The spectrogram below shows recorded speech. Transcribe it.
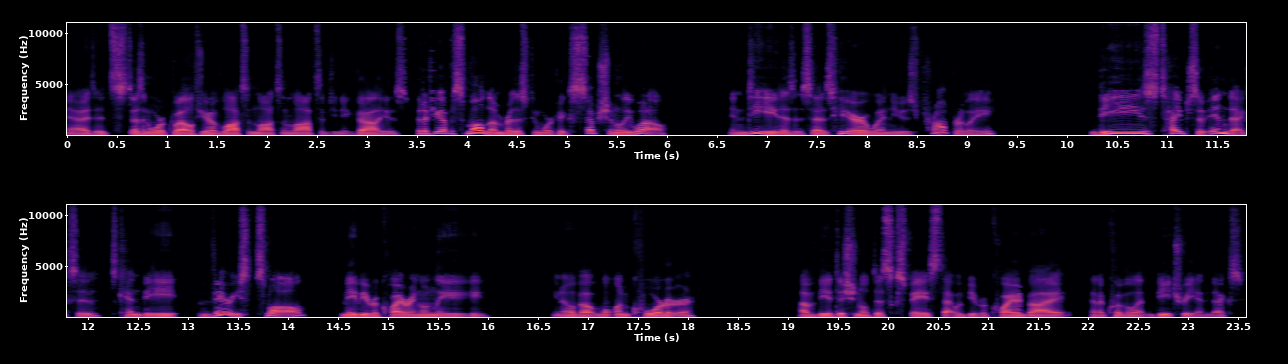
it, it doesn't work well if you have lots and lots and lots of unique values. But if you have a small number, this can work exceptionally well. Indeed, as it says here, when used properly, these types of indexes can be very small, maybe requiring only, you know, about one quarter of the additional disk space that would be required by an equivalent B tree index.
